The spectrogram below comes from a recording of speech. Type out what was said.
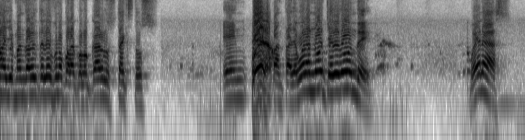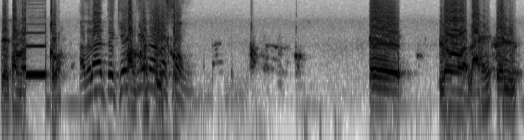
a mandar el teléfono para colocar los textos en Bueno. pantalla. Buenas noches, ¿de dónde? Buenas. de San Francisco. Adelante, ¿quién tiene la razón? Eh, lo- la el,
